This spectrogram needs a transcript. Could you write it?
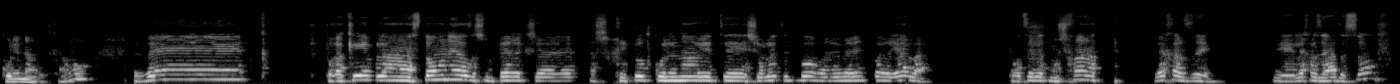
קולינרית כאמור, ו... פרקים לסטונר, זה שם פרק שהשחיתות קולינרית אה, שולטת בו, ואני אומר, אם כבר יאללה, אתה רוצה להיות מושחת, לך על זה, אה, לך על זה עד הסוף,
